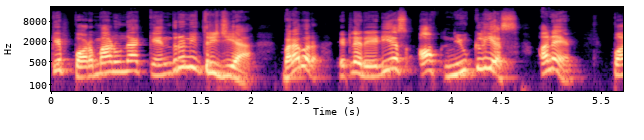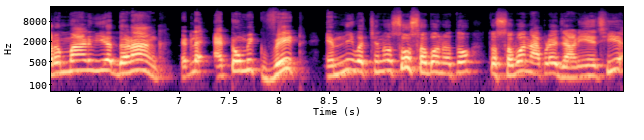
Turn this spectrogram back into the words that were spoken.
કે પરમાણુના કેન્દ્રની ત્રિજ્યા. બરાબર? એટલે રેડિયસ ઓફ ન્યુક્લિયસ અને પરમાણવીય દળાંક એટલે એટોમિક વેટ એમની વચ્ચેનો શું સંબંધ હતો? તો સંબંધ આપણે જાણીએ છીએ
